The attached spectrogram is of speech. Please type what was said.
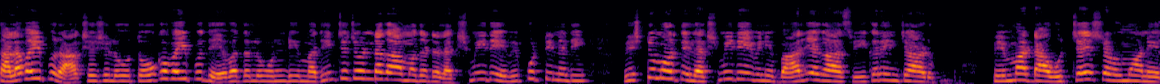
తలవైపు రాక్షసులు తోకవైపు దేవతలు ఉండి మదించుచుండగా మొదట లక్ష్మీదేవి పుట్టినది. విష్ణుమూర్తి లక్ష్మీదేవిని భార్యగా స్వీకరించాడు. పిమ్మట ఉచ్చైశ్రవము అనే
